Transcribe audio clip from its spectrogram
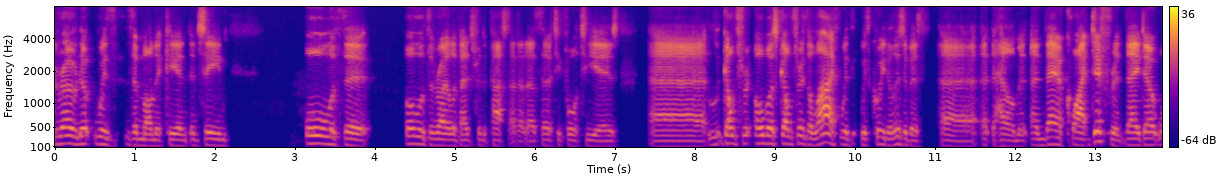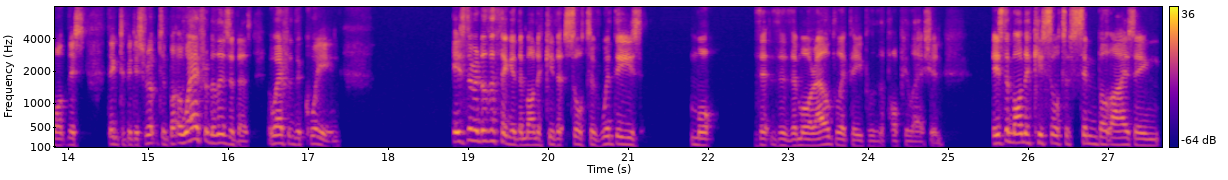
grown up with the monarchy and, and seen all of the all of the royal events for the past I don't know 30 40 years uh, gone through almost gone through the life with with Queen Elizabeth uh, at the helm, and they are quite different. They don't want this thing to be disrupted. But away from Elizabeth, away from the Queen, is there another thing in the monarchy that sort of with these more the, the, the more elderly people in the population, is the monarchy sort of symbolising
